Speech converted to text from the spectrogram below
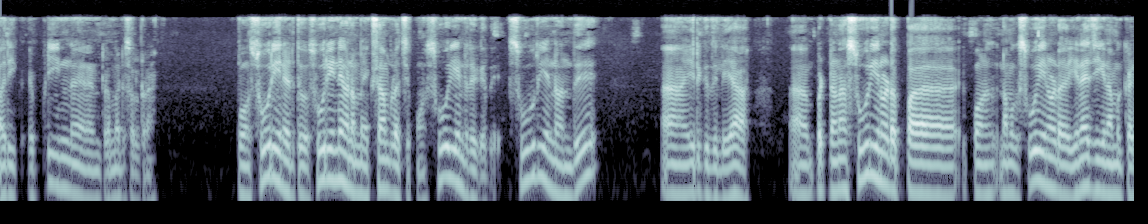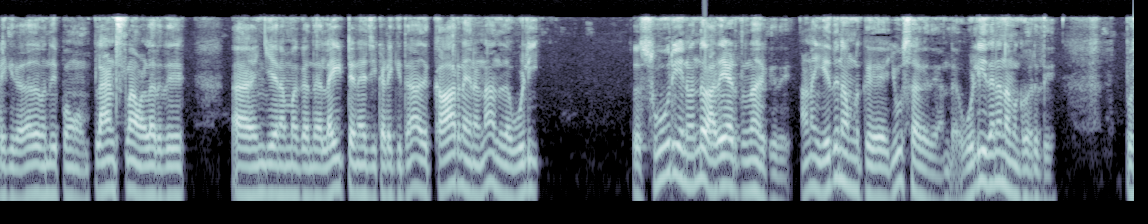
மாதிரி எப்படின்னுன்ற மாதிரி சொல்கிறேன் இப்போ சூரியன் எடுத்து சூரியனே நம்ம எக்ஸாம்பிள் வச்சுப்போம். சூரியன் இருக்குது. சூரியன் வந்து இருக்குது இல்லையா? பட் ஆனால் சூரியனோட ப இப்போ நமக்கு சூரியனோட எனர்ஜி நமக்கு கிடைக்குது. அதாவது வந்து இப்போ பிளான்ட்ஸ்லாம் வளருது. இங்கே நமக்கு அந்த லைட் எனர்ஜி கிடைக்குதுன்னா அது காரணம் என்னன்னா அந்த ஒளி. ஸோ சூரியன் வந்து அதே இடத்துல தான் இருக்குது. ஆனால் எது நமக்கு யூஸ் ஆகுது? அந்த ஒளி தானே நமக்கு வருது. இப்போ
